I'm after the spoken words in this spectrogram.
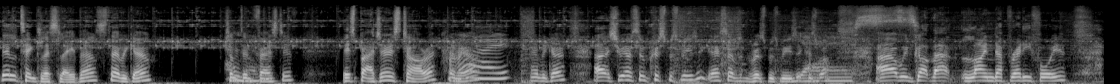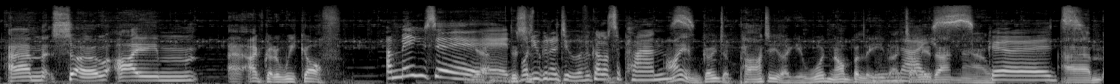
Little tinkler sleigh bells. There we go. Something Hello. festive. It's Badger. It's Tara. There we Hi. are. There we go. Uh, should we have some Christmas music? Yes, have some Christmas music Yes. as well. Uh, we've got that lined up ready for you. Um, so I'm. Uh, I've got a week off. Amazing. what is- are you going to do? Have you got lots of plans? I am going to party like you would not believe. I tell you that now. Good. Um,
